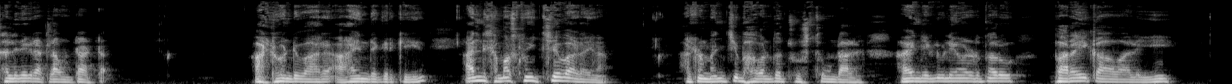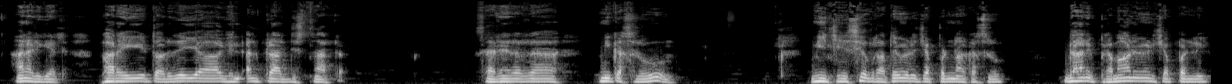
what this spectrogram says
తల్లి దగ్గర అట్లా ఉంటాడట. అటువంటి వారు ఆయన దగ్గరికి అన్ని సమస్తం ఇచ్చేవాడు ఆయన అటువంటి మంచి భావనతో చూస్తూ ఉండాలి. ఆయన దగ్గర వీళ్ళు ఏమడుగుతున్నారు? పరై కావాలి అని అడిగారు. పరై తరుదయ్యా అని ప్రార్థిస్తున్నారట. సరేనరా మీకు అసలు మీ చేసే వ్రతం ఏంటో చెప్పండి నాకు అసలు దానికి ప్రమాణం ఏంటి చెప్పండి.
